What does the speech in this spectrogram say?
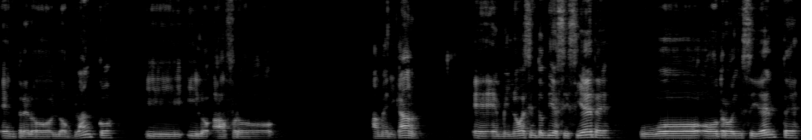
entre los blancos y, y los afroamericanos. En 1917 hubo otro incidente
